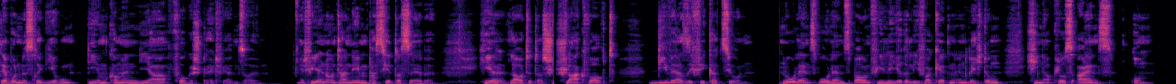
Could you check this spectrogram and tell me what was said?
der Bundesregierung, die im kommenden Jahr vorgestellt werden soll. In vielen Unternehmen passiert dasselbe. Hier lautet das Schlagwort Diversifikation. Nolens Volens bauen viele ihre Lieferketten in Richtung China plus eins um.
